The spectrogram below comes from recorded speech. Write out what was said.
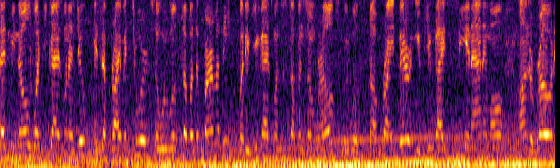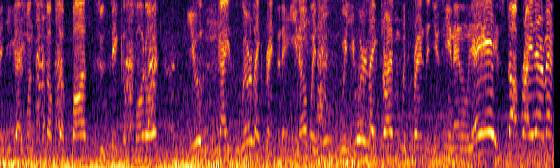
let me know what you guys want to do. It's a private tour, so we will stop at the pharmacy. But if you guys want to stop in somewhere else, we will stop right there. If you guys see an animal on the road and you guys want to stop the bus to take a photo, you guys, we're like friends today. You know, when you when you are like driving with friends and you see an animal, hey, hey stop right there, man.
